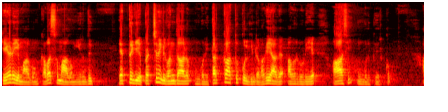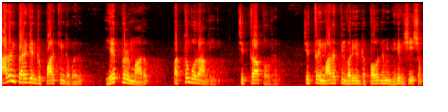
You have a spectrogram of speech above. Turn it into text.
கேடயமாகவும் கவசமாகவும் இருந்து எத்தகைய பிரச்சனைகள் வந்தாலும் உங்களை தற்காத்து கொள்கின்ற வகையாக அவர்களுடைய ஆசை உங்களுக்கு இருக்கும். அதன் பிறகு என்று பார்க்கின்ற பொழுது ஏப்ரல் மாதம் பத்தொம்போதாம் தேதி சித்ரா பௌர்ணமி. சித்திரை மாதத்தில் வருகின்ற பௌர்ணமி மிக விசேஷம்.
